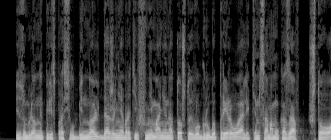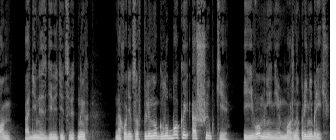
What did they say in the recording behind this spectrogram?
— изумленно переспросил Биноль, даже не обратив внимания на то, что его грубо прервали, тем самым указав, что он, один из девяти цветных, находится в плену глубокой ошибки, и его мнением можно пренебречь.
